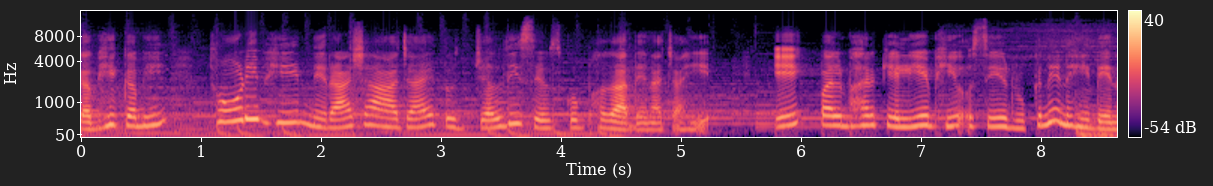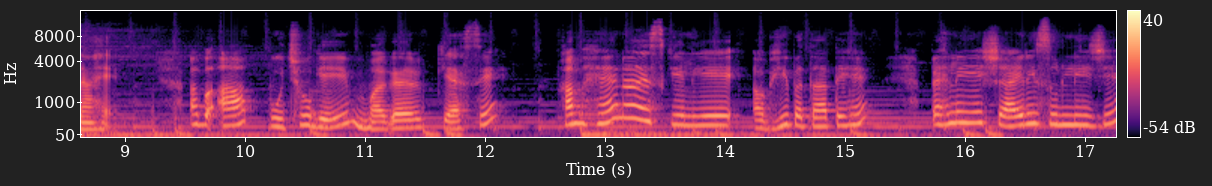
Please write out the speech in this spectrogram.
कभी कभी थोड़ी भी निराशा आ जाए तो जल्दी से उसको भगा देना चाहिए। एक पल भर के लिए भी उसे रुकने नहीं देना है। अब आप पूछोगे, मगर कैसे? हम हैं ना इसके लिए, अभी बताते हैं। पहले ये शायरी सुन लीजिए,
